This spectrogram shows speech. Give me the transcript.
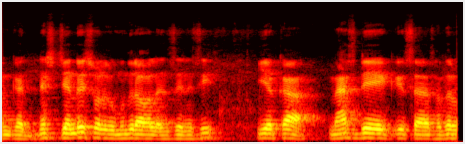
ఇంకా నెక్స్ట్ జనరేషన్ వాళ్ళకి ముందు రావాలని అనేసి ఈ యొక్క మ్యాథ్స్ డేకి సందర్భం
